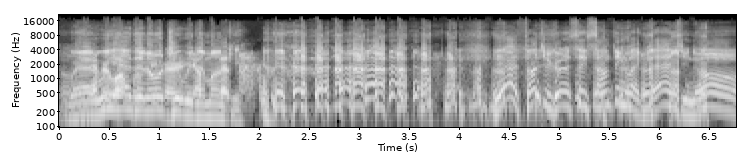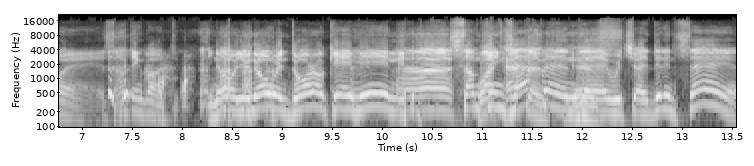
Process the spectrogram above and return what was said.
Well, we had an orgy very with a monkey. yeah, I thought you were gonna say something like that. You know, uh, something about you know, you know, when Doro came in, Uh, some things happened? happened, Yes. uh, which I didn't say.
